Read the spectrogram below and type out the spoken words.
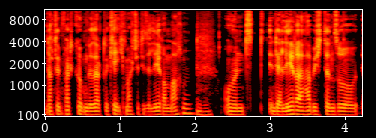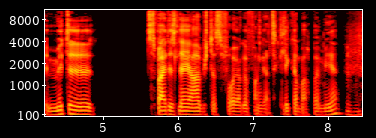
nach dem Praktikum gesagt, okay, ich möchte diese Lehre machen. Mhm. Und in der Lehre habe ich dann so im Mitte, zweites Layer, habe ich das Feuer gefangen, als Klick gemacht bei mir. Mhm.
